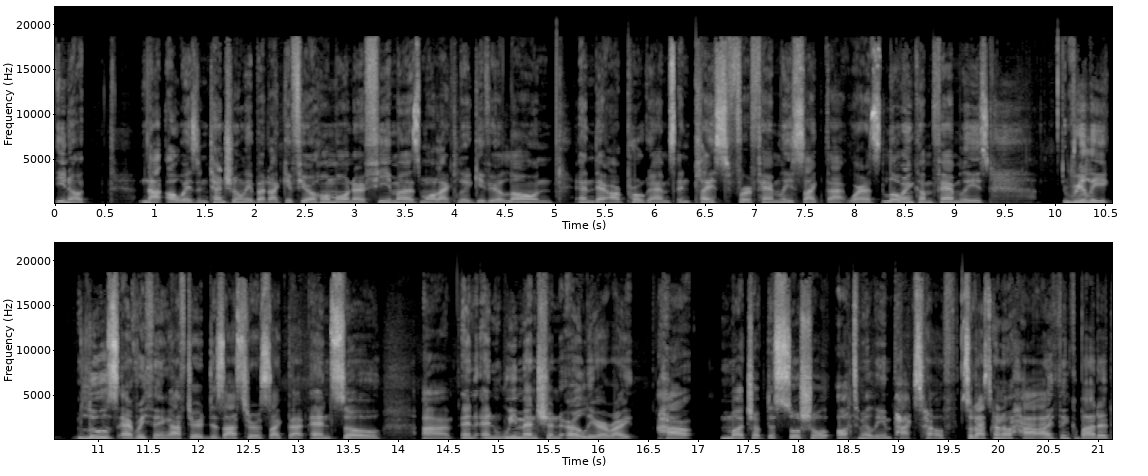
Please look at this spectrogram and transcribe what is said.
you know not always intentionally, but like if you're a homeowner, FEMA is more likely to give you a loan, and there are programs in place for families like that. Whereas low income families really lose everything after disasters like that. And so, uh, and and we mentioned earlier, right, how much of the social ultimately impacts health. So that's kind of how I think about it.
